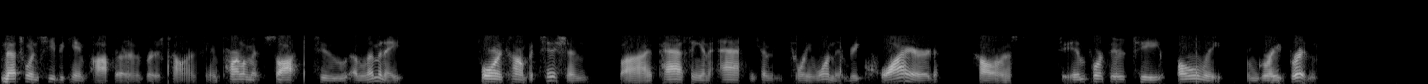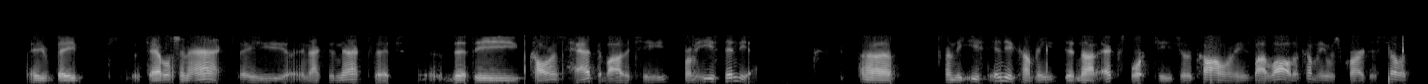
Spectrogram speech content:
And that's when tea became popular in the British colonies. And Parliament sought to eliminate foreign competition by passing an act in 1721 that required colonists to import their tea only from Great Britain. They they established an act. They enacted an act that that the colonists had to buy the tea from East India. Uh, and the East India Company did not export tea to the colonies. By law, the company was required to sell its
